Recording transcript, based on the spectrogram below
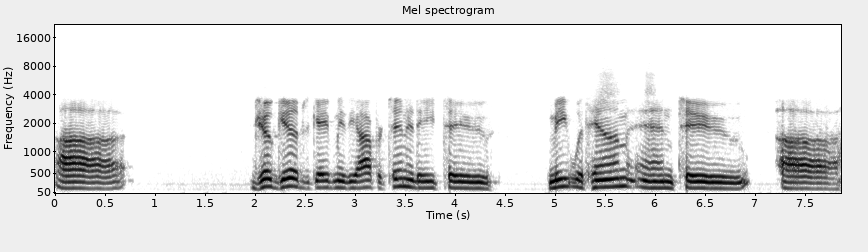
uh, Joe Gibbs gave me the opportunity to meet with him and to uh,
